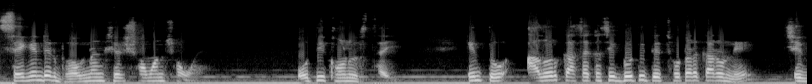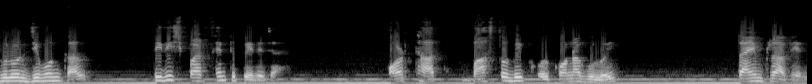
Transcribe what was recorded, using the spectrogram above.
সেকেন্ডের ভগ্নাংশের সমান সময় অতি ক্ষণস্থায়ী। কিন্তু আলোর কাছাকাছি গতিতে ছোটার কারণে সেগুলোর জীবনকাল তিরিশ পার্সেন্ট বেড়ে যায়। অর্থাৎ বাস্তবিক ওই কণাগুলোই টাইম ট্রাভেল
